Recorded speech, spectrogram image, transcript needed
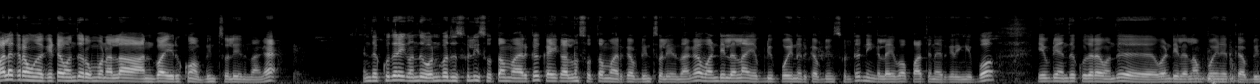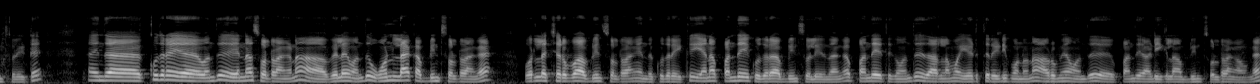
வளர்க்குறவங்க கிட்ட வந்து ரொம்ப நல்லா அன்பாக இருக்கும் அப்படின்னு சொல்லியிருந்தாங்க. இந்த குதிரைக்கு வந்து ஒன்பது சுழி சுத்தமாக இருக்குது கை காலும் சுத்தமாக இருக்குது அப்படின்னு சொல்லியிருந்தாங்க. வண்டியிலலாம் எப்படி போயின்னு இருக்குது அப்படின்னு சொல்லிட்டு நீங்கள் லைவாக பார்த்துன்னு இருக்கிறீங்க. இப்போது எப்படி வந்து குதிரை வந்து வண்டியிலலாம் போயின்னு இருக்குது அப்படின்னு சொல்லிட்டு இந்த குதிரையை வந்து என்ன சொல்கிறாங்கன்னா விலை வந்து ஒன் லேக் அப்படின்னு சொல்கிறாங்க ஒரு லட்ச ரூபா அப்படின்னு சொல்கிறாங்க இந்த குதிரைக்கு. ஏன்னா பந்தய குதிரை அப்படின்னு சொல்லியிருந்தாங்க. பந்தயத்துக்கு வந்து தாராளமாக எடுத்து ரெடி பண்ணோன்னா அருமையாக வந்து பந்தயம் அடிக்கலாம் அப்படின்னு சொல்கிறாங்க அவங்க.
